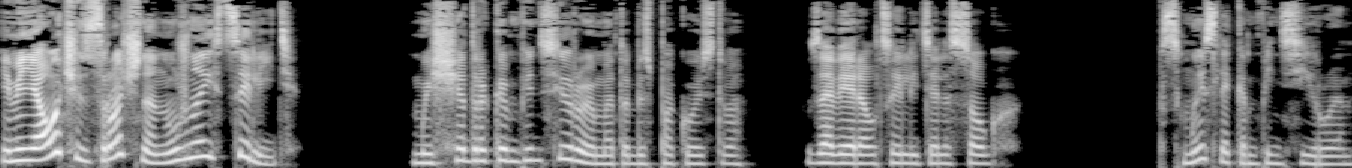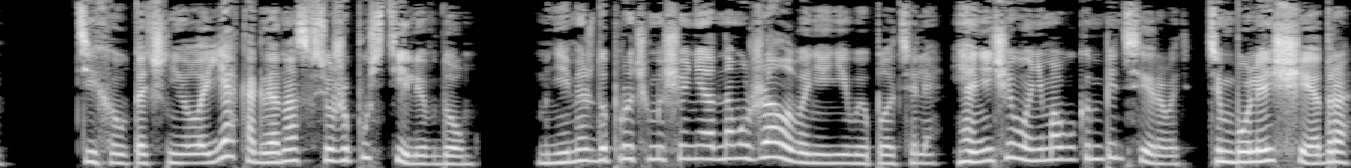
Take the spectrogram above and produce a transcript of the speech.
и меня очень срочно нужно исцелить. «Мы щедро компенсируем это беспокойство», — заверил целитель Сог. «В смысле компенсируем?» — тихо уточнила я, когда нас все же пустили в дом. Мне, между прочим, еще ни одного жалования не выплатили. Я ничего не могу компенсировать, тем более щедро.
